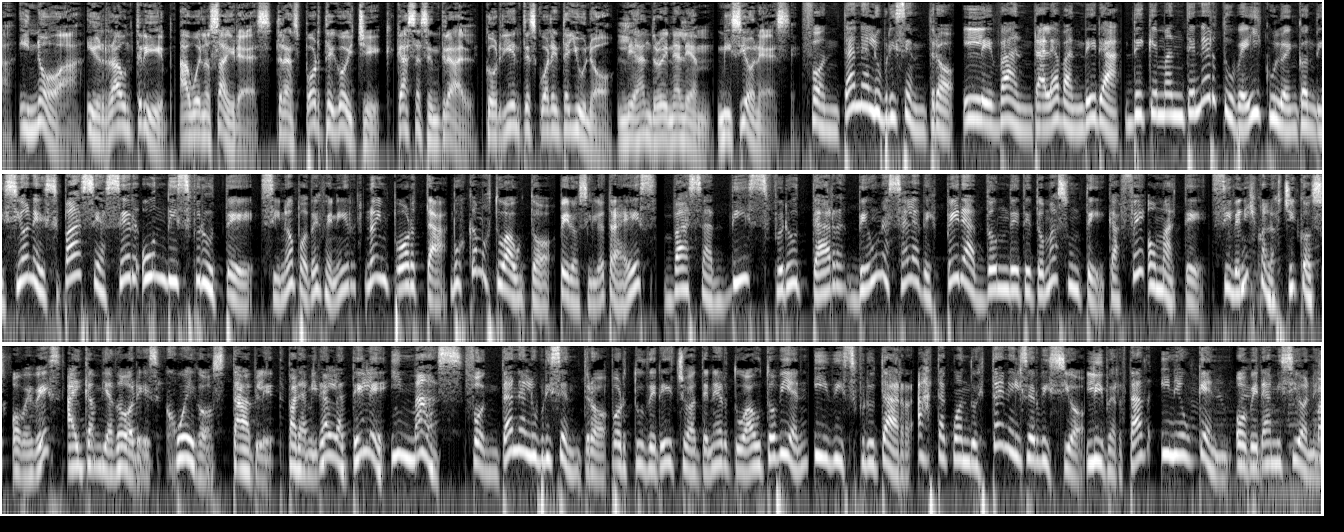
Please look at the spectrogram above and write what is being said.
INOA y Round Trip a Buenos Aires. Transporte Goichik, Casa Central, Corrientes 41, Leandro en Alem, Misiones. Fontana Lubricentro levanta la bandera de que mantener tu vehículo en condiciones pase a ser un disfrute. Si no podés venir, no importa, buscamos tu auto, pero si lo traes, vas a disfrutar de una sala de espera donde te tomás un té, café o mate. Si venís con los chicos o bebés, hay cambiadores, juegos, tablet, para mirar la tele y más. Fontana Lubricentro, por tu derecho a tener tu auto bien y disfrutar hasta cuando está en el servicio. Libertad y Neuquén, Oberá Misiones.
